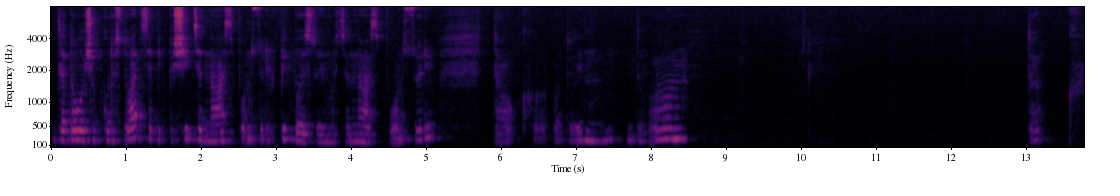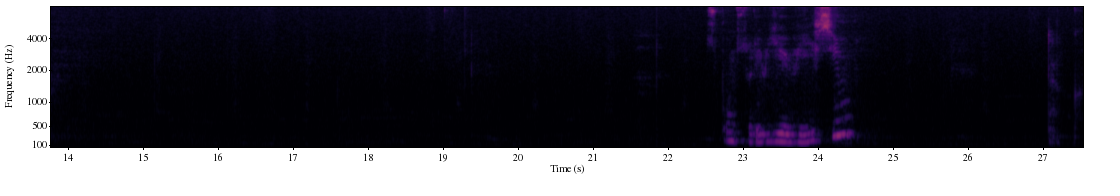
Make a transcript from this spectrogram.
Для того, щоб користуватися, підпишіться на спонсорів. Підписуємося на спонсорів. Так, один, два. Так. Спонсорів є вісім. Так.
